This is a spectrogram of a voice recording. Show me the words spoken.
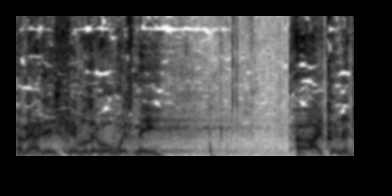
I mean, I had these people that were with me. Uh, I couldn't have done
